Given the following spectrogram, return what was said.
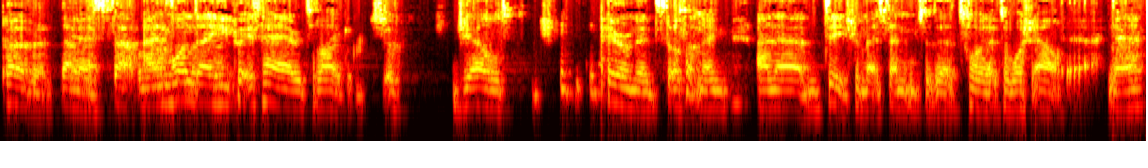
permanent. That Yeah. was that. And one day he put his hair into like gelled pyramids or something, and uh, the teacher sent him to the toilet to wash it out. Yeah,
